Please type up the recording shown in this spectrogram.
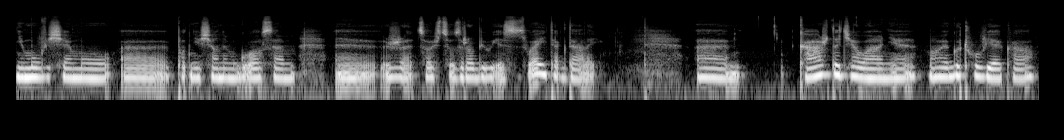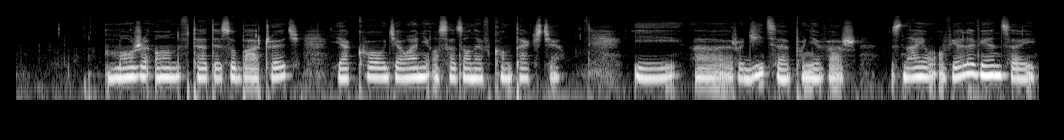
nie mówi się mu podniesionym głosem, że coś, co zrobił, jest złe i tak dalej każde działanie małego człowieka może on wtedy zobaczyć jako działanie osadzone w kontekście. I e, rodzice, ponieważ znają o wiele więcej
